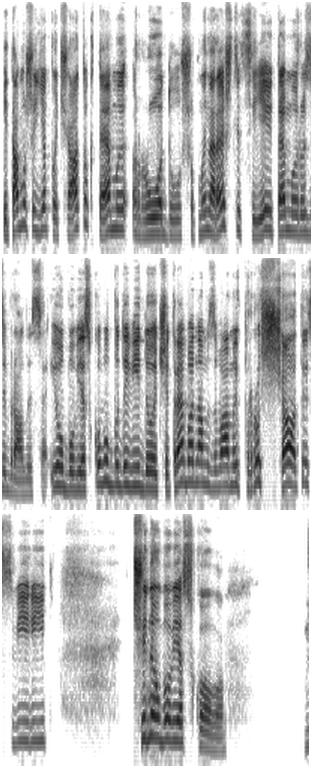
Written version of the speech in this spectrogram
і там уже є початок теми роду, щоб ми нарешті цією темою розібралися. І обов'язково буде відео, чи треба нам з вами прощати свій рід, чи не обов'язково.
